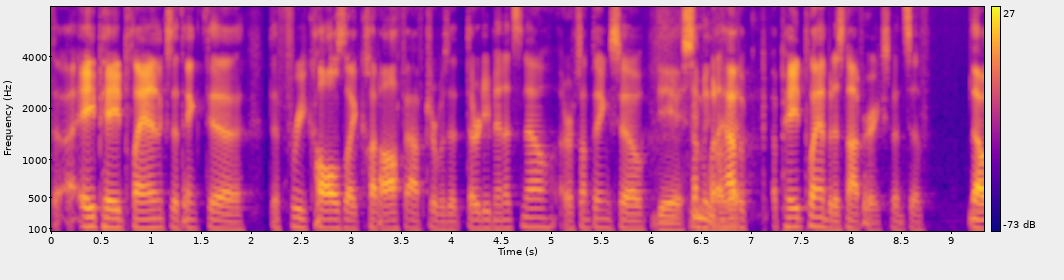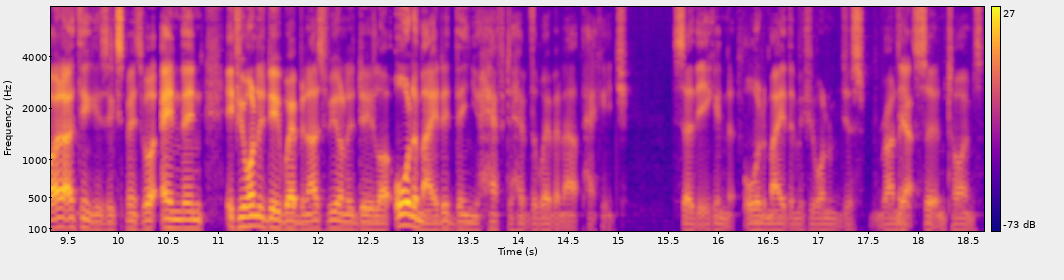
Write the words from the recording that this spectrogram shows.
the a paid plan because I think the the free calls like cut off after was it 30 minutes now or something. So yeah, something you want like to have a, a, paid plan, but it's not very expensive. No, I don't think it's expensive. And then if you want to do webinars, if you want to do like automated, then you have to have the webinar package so that you can automate them if you want to just run yeah. at certain times.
